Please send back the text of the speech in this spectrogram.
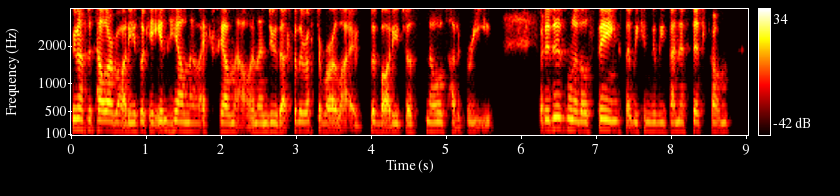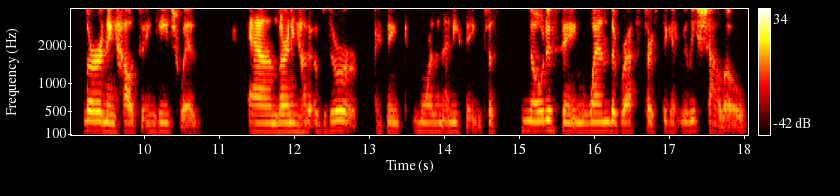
We don't have to tell our bodies, okay, inhale now, exhale now, and then do that for the rest of our lives. The body just knows how to breathe. But it is one of those things that we can really benefit from learning how to engage with and learning how to observe, I think, more than anything. Just noticing when the breath starts to get really shallow.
